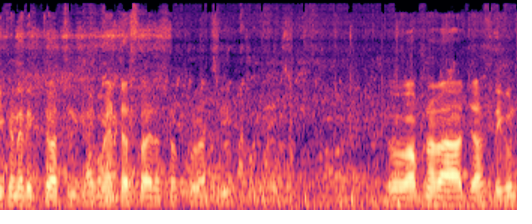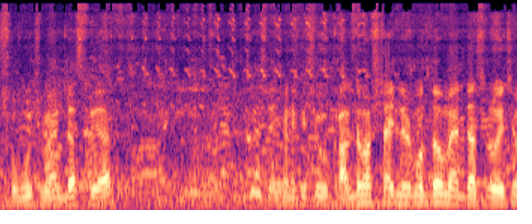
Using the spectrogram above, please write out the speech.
এখানে দেখতে পাচ্ছেন কিছু ম্যাড্রাস পায়রা শখ করাচ্ছি তো আপনারা জাস্ট দেখুন, সবুজ ম্যাড্রাস পেয়ার। ঠিক আছে, এখানে কিছু কালদমা স্টাইলের মধ্যেও ম্যাড্রাস রয়েছে।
